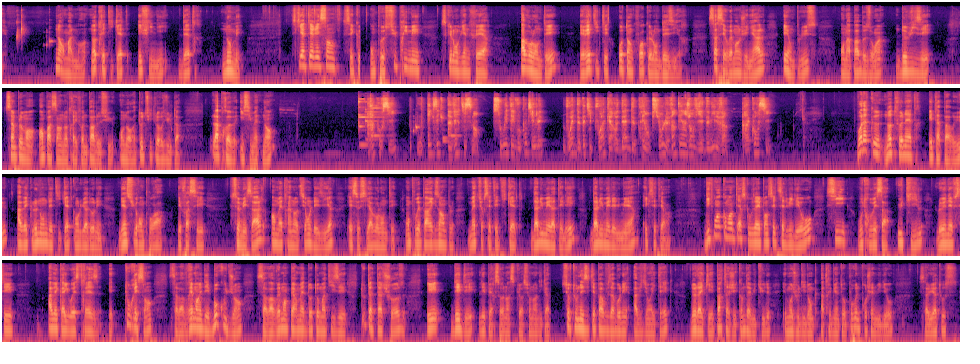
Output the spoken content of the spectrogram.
Normalement, notre étiquette est finie d'être nommée. Ce qui est intéressant, c'est que on peut supprimer ce que l'on vient de faire à volonté et réétiqueter autant de fois que l'on désire. Ça, c'est vraiment génial. Et en plus, on n'a pas besoin de viser. Simplement, en passant notre iPhone par-dessus, on aura tout de suite le résultat. La preuve ici maintenant. Raccourci. Exécute. Avertissement. Souhaitez-vous continuer? Boîte de petits pois car date de préemption le 21 janvier 2020. Raccourci. Voilà que notre fenêtre est apparue avec le nom d'étiquette qu'on lui a donné. Bien sûr, on pourra effacer ce message, en mettre un autre si on le désire, et ceci à volonté. On pourrait par exemple mettre sur cette étiquette d'allumer la télé, d'allumer les lumières, etc. Dites-moi en commentaire ce que vous avez pensé de cette vidéo, si vous trouvez ça utile. Le NFC avec iOS 13 est tout récent, ça va vraiment aider beaucoup de gens, ça va vraiment permettre d'automatiser tout un tas de choses et d'aider les personnes en situation de handicap. Surtout n'hésitez pas à vous abonner à Vision High Tech, de liker, de partager comme d'habitude, et moi je vous dis donc à très bientôt pour une prochaine vidéo. Salut à tous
